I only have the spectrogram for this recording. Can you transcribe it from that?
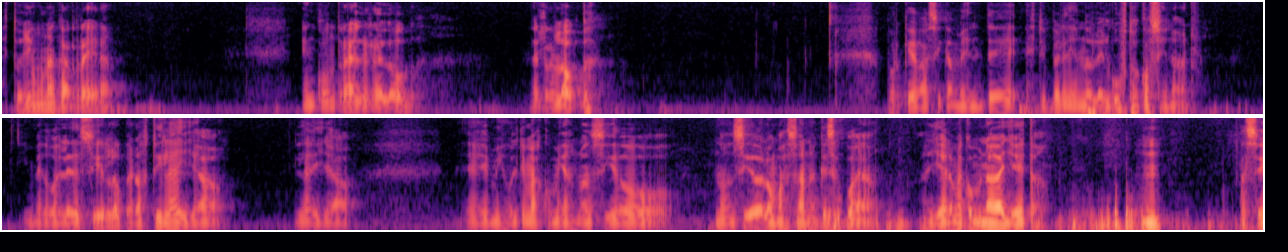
estoy en una carrera en contra del reloj del reloj porque básicamente estoy perdiéndole el gusto a cocinar y me duele decirlo pero estoy ladillado ladillado Eh, mis últimas comidas no han sido no han sido lo más sanas que se puedan ayer me comí una galleta ¿Mm? así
